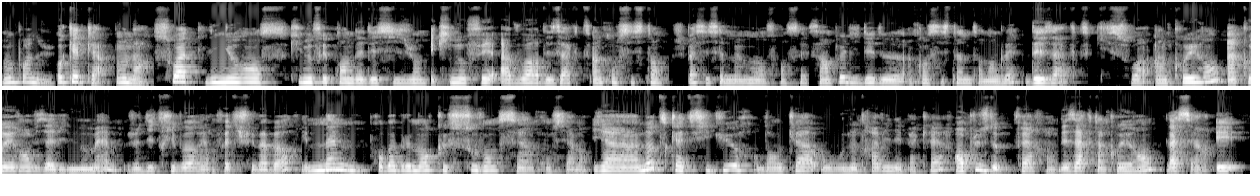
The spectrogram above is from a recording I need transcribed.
mon point de vue. Auquel cas, on a soit l'ignorance qui nous fait prendre des décisions et qui nous fait avoir des actes inconsistants. Je sais pas si c'est le même mot en français. C'est un peu l'idée de inconsistent en anglais. Des actes qui soient incohérents, incohérents vis-à-vis de nous-mêmes. Je dis tribord et en fait je fais bâbord. Et même probablement que souvent c'est inconsciemment. Il y a un autre cas de figure dans le cas où notre avis n'est pas clair. En plus de faire des actes incohérents, là c'est un et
